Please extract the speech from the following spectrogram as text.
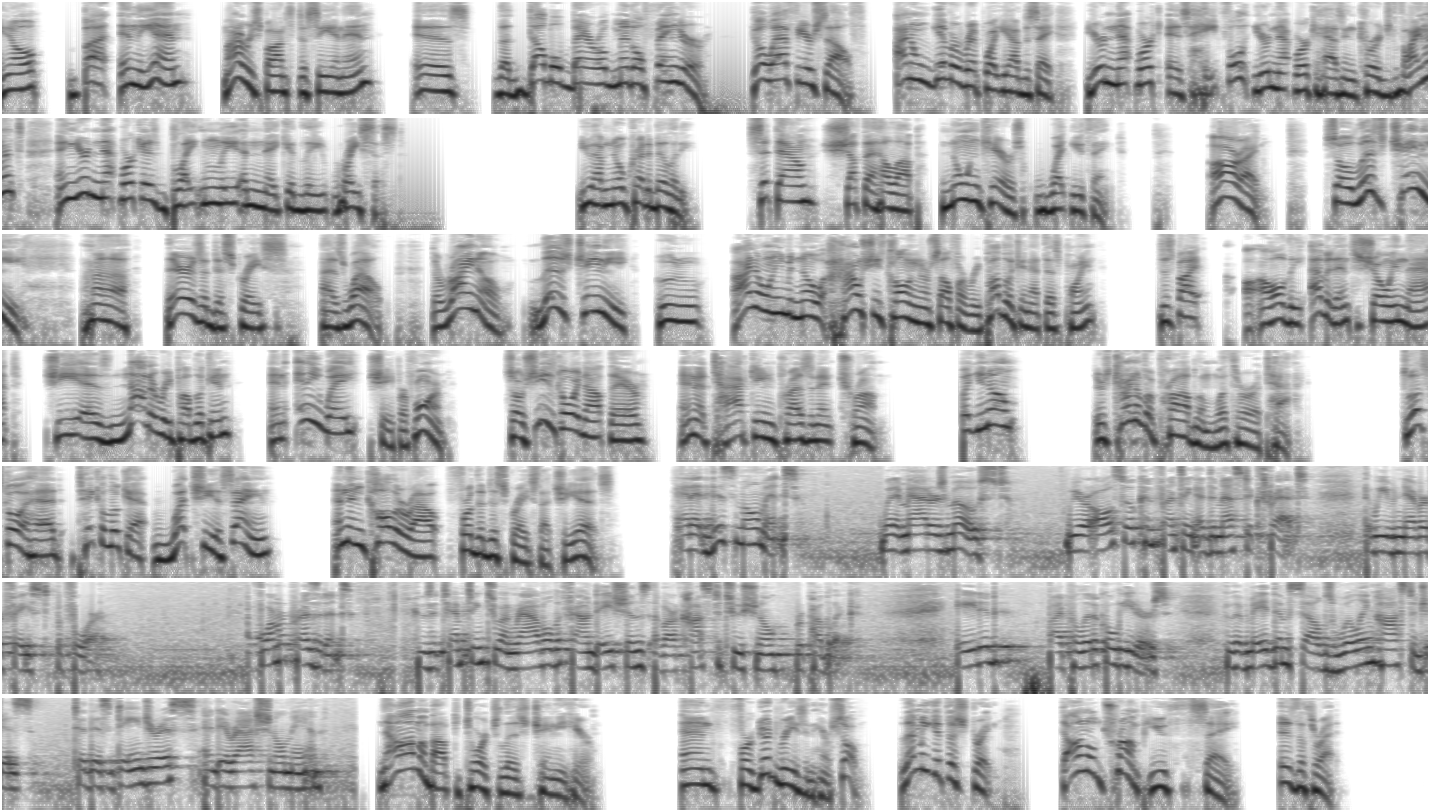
you know, but in the end, my response to CNN is the double barreled middle finger. Go F yourself. I don't give a rip what you have to say. Your network is hateful. Your network has encouraged violence and your network is blatantly and nakedly racist. You have no credibility. Sit down, shut the hell up. No one cares what you think. All right. So Liz Cheney, uh, there is a disgrace as well. The rhino, Liz Cheney, who I don't even know how she's calling herself a Republican at this point, despite all the evidence showing that she is not a Republican in any way, shape, or form. So she's going out there and attacking President Trump. But you know, there's kind of a problem with her attack. So let's go ahead, take a look at what she is saying, and then call her out for the disgrace that she is. And at this moment, when it matters most, we are also confronting a domestic threat that we've never faced before. A former president who's attempting to unravel the foundations of our constitutional republic, aided by political leaders who have made themselves willing hostages to this dangerous and irrational man. Now I'm about to torch Liz Cheney here. And for good reason here. So let me get this straight. Donald Trump, you th- say, is the threat.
